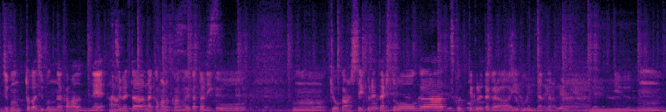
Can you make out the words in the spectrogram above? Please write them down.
自分とか自分の仲間のね、はい。始めた仲間の考え方にこう、うん、共感してくれた人が作ってくれたからああいう風になったのかなっていう、うん、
